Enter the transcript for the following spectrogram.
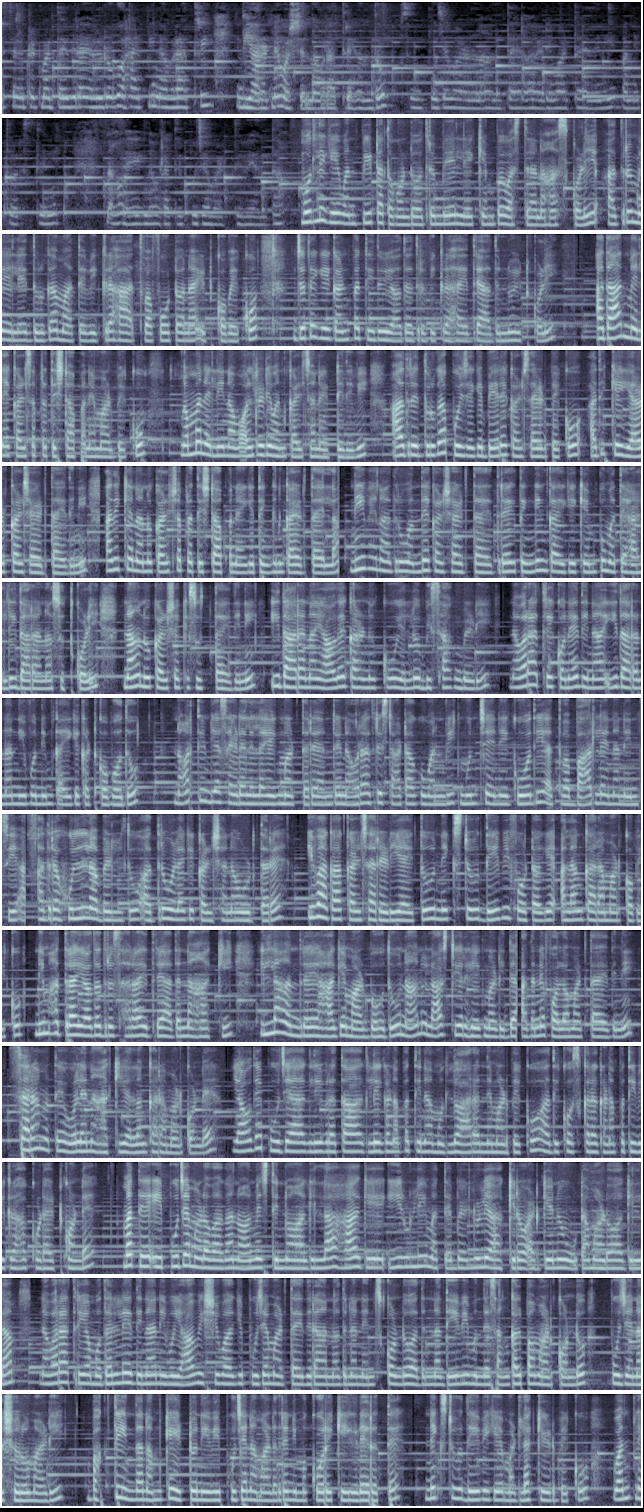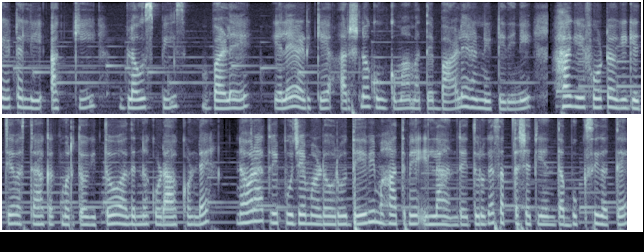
Celebrate ಮಾಡ್ತಾ ಇದ್ದೀರಾ? ಎಲ್ರಿಗೂ ಹ್ಯಾಪಿ ನವರಾತ್ರಿ. ಇದು ಎರಡನೇ ವರ್ಷದ ನವರಾತ್ರಿ ಅಂದು. ಸೊ ಪೂಜೆ ಮಾಡೋಣ ಅಂತ ಎಲ್ಲ ರೆಡಿ ಮಾಡ್ತಾ ಇದ್ದೀನಿ. ಬನ್ನಿ, ತೋರಿಸ್ತೀನಿ. ನಾವು ಹೇಗೆ ನವರಾತ್ರಿ ಪೂಜೆ ಮಾಡ್ತೀವಿ ಅಂತ. ಮೊದಲಿಗೆ ಒಂದು ಪೀಠ ತಗೊಂಡು ಅದ್ರ ಮೇಲೆ ಕೆಂಪು ವಸ್ತ್ರನ ಹಾಸ್ಕೊಳ್ಳಿ. ಅದ್ರ ಮೇಲೆ ದುರ್ಗಾ ಮಾತೆ ವಿಗ್ರಹ ಅಥವಾ ಫೋಟೋನ ಇಟ್ಕೋಬೇಕು. ಜೊತೆಗೆ ಗಣಪತಿದು ಯಾವುದಾದ್ರೂ ವಿಗ್ರಹ ಇದ್ದರೆ ಅದನ್ನು ಇಟ್ಕೊಳ್ಳಿ. ಅದಾದ ಮೇಲೆ ಕಳಸ ಪ್ರತಿಷ್ಠಾಪನೆ ಮಾಡಬೇಕು. ನಮ್ಮನೇಲಿ ನಾವು ಆಲ್ರೆಡಿ ಒಂದು ಕಳಶನ ಇಟ್ಟಿದ್ದೀವಿ ಆದರೆ ದುರ್ಗಾ ಪೂಜೆಗೆ ಬೇರೆ ಕಳಶ ಇಡಬೇಕು. ಅದಕ್ಕೆ ಎರಡು ಕಳಶ ಇಡ್ತಾ ಇದ್ದೀನಿ. ಅದಕ್ಕೆ ನಾನು ಕಳಶ ಪ್ರತಿಷ್ಠಾಪನೆಗೆ ತೆಂಗಿನಕಾಯಿ ಇಡ್ತಾ ಇಲ್ಲ. ನೀವೇನಾದರೂ ಒಂದೇ ಕಳಶ ಇಡ್ತಾ ಇದ್ರೆ ತೆಂಗಿನಕಾಯಿಗೆ ಕೆಂಪು ಮತ್ತು ಹಳದಿ ದಾರಾನ ಸುತ್ತಕೊಳ್ಳಿ ನಾನು ಕಳಶಕ್ಕೆ ಸುತ್ತಾ ಇದ್ದೀನಿ. ಈ ದಾರನ ಯಾವುದೇ ಕಾರಣಕ್ಕೂ ಎಲ್ಲೂ ಬಿಸಾಕಬೇಡಿ. ನವರಾತ್ರಿ ಕೊನೆ ದಿನ ಈ ದಾರನ ನೀವು ನಿಮ್ಮ ಕೈಗೆ ಕಟ್ಕೋಬೋದು. ನಾರ್ತ್ ಇಂಡಿಯಾ ಸೈಡಲ್ಲೆಲ್ಲ ಹೇಗೆ ಮಾಡ್ತಾರೆ ಅಂದರೆ ನವರಾತ್ರಿ ಸ್ಟಾರ್ಟ್ ಆಗೋ ಒನ್ ವೀಕ್ ಮುಂಚೆನೆ ಗೋಧಿ ಅಥವಾ ಬಾರ್ಲೆನ ನೆನೆಸಿ ಅದರ ಹುಲ್ಲನ್ನ ಬೆಳೆದು ಅದ್ರ ಒಳಗೆ ಕಳಶನ ಉಡ್ತಾರೆ. ಇವಾಗ ಕಳಸ ರೆಡಿ ಆಯಿತು. ನೆಕ್ಸ್ಟ್ ದೇವಿ ಫೋಟೋಗೆ ಅಲಂಕಾರ ಮಾಡ್ಕೋಬೇಕು. ನಿಮ್ಮ ಹತ್ರ ಯಾವುದಾದ್ರೂ ಸರ ಇದ್ರೆ ಅದನ್ನ ಹಾಕಿ. ಇಲ್ಲ ಅಂದರೆ ಹಾಗೆ ಮಾಡಬಹುದು. ನಾನು ಲಾಸ್ಟ್ ಇಯರ್ ಹೇಗೆ ಮಾಡಿದ್ದೆ ಅದನ್ನೇ ಫಾಲೋ ಮಾಡ್ತಾ ಇದ್ದೀನಿ. ಸರ ಮತ್ತೆ ಓಲೆನ ಹಾಕಿ ಅಲಂಕಾರ ಮಾಡಿಕೊಂಡೆ. ಯಾವುದೇ ಪೂಜೆ ಆಗಲಿ, ವ್ರತ ಆಗಲಿ, ಗಣಪತಿನ ಮೊದಲು ಆರಾಧನೆ ಮಾಡಬೇಕು. ಅದಕ್ಕೋಸ್ಕರ ಗಣಪತಿ ವಿಗ್ರಹ ಕೂಡ ಇಟ್ಕೊಂಡೆ. ಮತ್ತೆ ಈ ಪೂಜೆ ಮಾಡುವಾಗ ನಾನ್ ವೆಜ್ ತಿನ್ನೋ ಆಗಿಲ್ಲ ಹಾಗೆ ಈರುಳ್ಳಿ ಮತ್ತೆ ಬೆಳ್ಳುಳ್ಳಿ ಹಾಕಿರೋ ಅಡುಗೆನೂ ಊಟ ಮಾಡೋ ಆಗಿಲ್ಲ ನವರಾತ್ರಿಯ ಮೊದಲನೇ ದಿನ ನೀವು ಯಾವ ವಿಷಯವಾಗಿ ಪೂಜೆ ಮಾಡ್ತಾ ಇದ್ದೀರಾ ಅನ್ನೋದನ್ನ ನೆನೆಸ್ಕೊಂಡು ಅದನ್ನ ದೇವಿ ಮುಂದೆ ಸಂಕಲ್ಪ ಮಾಡಿಕೊಂಡು ಪೂಜೆನ ಶುರು ಮಾಡಿ. ಭಕ್ತಿಯಿಂದ ನಂಬಿಕೆ ಇಟ್ಟು ನೀವು ಈ ಪೂಜೆನ ಮಾಡಿದ್ರೆ ನಿಮ್ಮ ಕೋರಿಕೆ ಈಡೇರುತ್ತೆ. ನೆಕ್ಸ್ಟು ದೇವಿಗೆ ಮಡ್ಲಕ್ಕಿ ಇಡಬೇಕು ಒಂದು ಪ್ಲೇಟಲ್ಲಿ ಅಕ್ಕಿ ಬ್ಲೌಸ್ ಪೀಸ್ ಬಳೆ ಎಲೆ ಅಡಿಕೆ ಅರಿಶಿನ ಕುಂಕುಮ ಮತ್ತು ಬಾಳೆಹಣ್ಣು ಇಟ್ಟಿದ್ದೀನಿ ಹಾಗೆ ಫೋಟೋಗೆ ಗೆಜ್ಜೆ ವಸ್ತ್ರ ಹಾಕಕ್ಕೆ ಮರ್ತೋಗಿತ್ತು. ಅದನ್ನು ಕೂಡ ಹಾಕ್ಕೊಂಡೆ. ನವರಾತ್ರಿ ಪೂಜೆ ಮಾಡೋರು ದೇವಿ ಮಹಾತ್ಮೆ ಇಲ್ಲ ಅಂದರೆ ದುರ್ಗಾ ಸಪ್ತಶತಿ ಅಂತ ಬುಕ್ ಸಿಗುತ್ತೆ.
